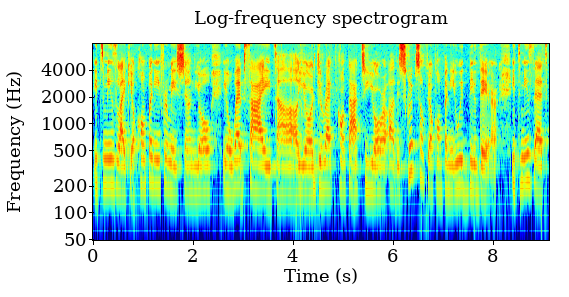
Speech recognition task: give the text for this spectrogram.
It means like your company information, your, your website, uh, your direct contact, your uh, description of your company would be there. It means that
